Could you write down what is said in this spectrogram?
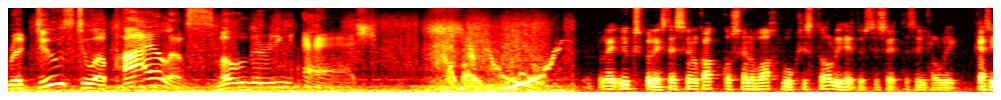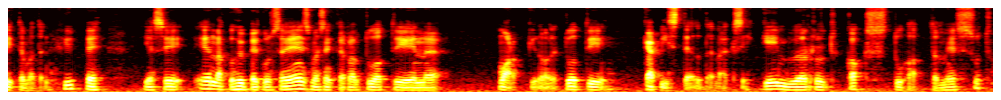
reduced to a pile of smoldering ash. Yksi PlayStation 2 vahvuuksista oli tietysti se, että siinä oli käsittämätön hype, ja se ennakkohype, kun se ensimmäisen kerran tuotiin markkinoille, tuotiin käpisteltäväksi. Game World 2000 messut.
